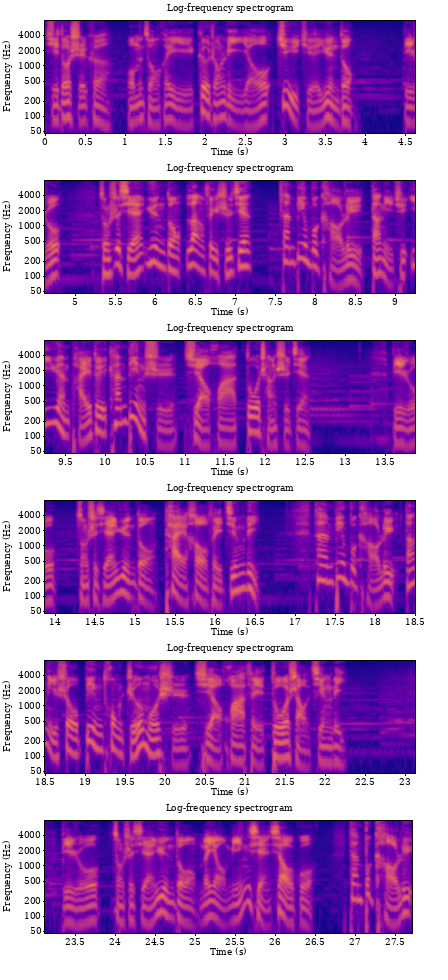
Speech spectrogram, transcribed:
许多时刻。我们总会以各种理由拒绝运动，比如，总是嫌运动浪费时间，但并不考虑当你去医院排队看病时需要花多长时间；比如，总是嫌运动太耗费精力，但并不考虑当你受病痛折磨时需要花费多少精力；比如，总是嫌运动没有明显效果。但不考虑，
